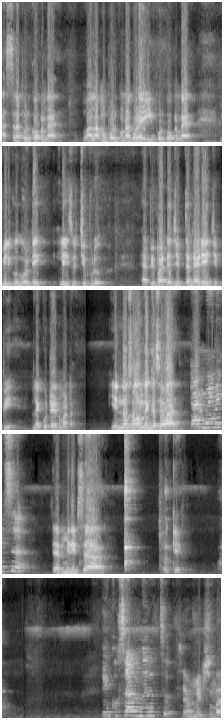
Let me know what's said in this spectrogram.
అస్సలు పడుకోకుండా. వాళ్ళ అమ్మ పడుకున్నా కూడా ఇది పడుకోకుండా మెలుకుగా ఉండి లేచి వచ్చి ఇప్పుడు హ్యాపీ బర్త్డే అని చెప్తాను డాడీ అని చెప్పి లెక్కొట్టాడనమాట ఎన్ని అవసరం ఉంది ఇంకా శివ? టెన్ మినిట్సా? ఓకే. ఇంకో సెవెన్ మినిట్స్. సెవెన్ మినిట్స్ ఉందా?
